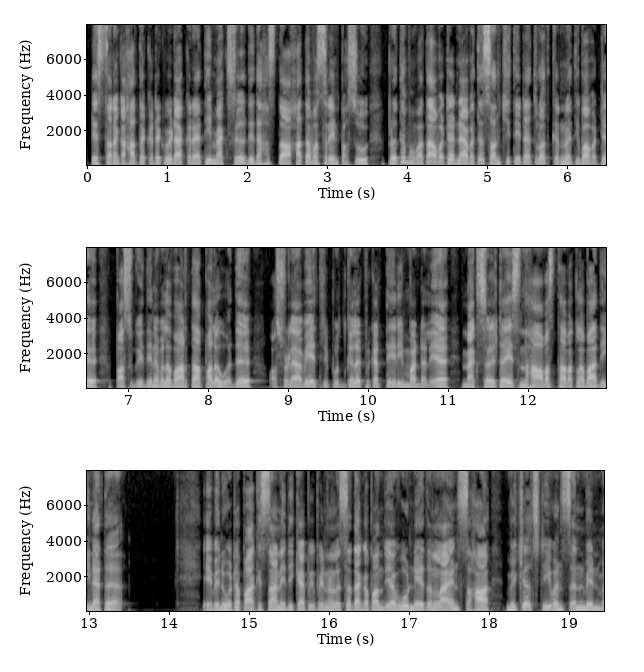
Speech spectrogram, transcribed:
ටෙස්තරක හතකට ක්‍රඩා කර ඇති මැක්සල් දෙදහස්දා හතවසරෙන් පසු ප්‍රථම වතාවට නැවත සංචිතයට ඇතුළත් කරන ඇති බවට පසුගේ දිනවල වාර්තා පලවුවද ඔස්ට්‍රලයාාවේ ත්‍රිපුද්ගල ක්‍රිකට් තේරීම් මණ්ඩලය මැක්සල්ට එ සඳහා අවස්ථාවක් ලබාදී නැත. එවෙනුවට පාකිස්ානයේදි කැපි පෙන ලෙස දඟ පන්දිය වූ නේතන් ලයින් සහ මිචල් ස්ටීවන්සන් මෙන්ම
